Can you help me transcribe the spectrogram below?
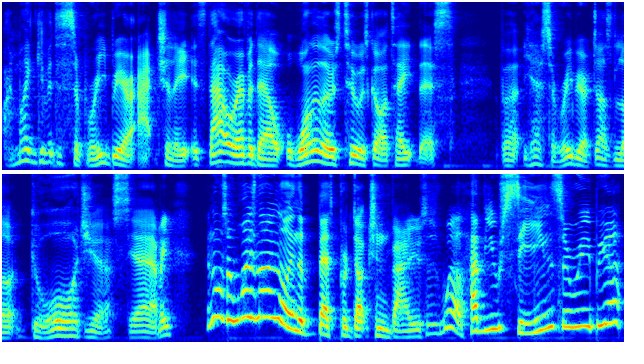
I might give it to Cerebria actually. It's that or Everdell. One of those two has got to take this. But yeah, Cerebria does look gorgeous. Yeah, I mean, and also, why is that not in the best production values as well? Have you seen Cerebria?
